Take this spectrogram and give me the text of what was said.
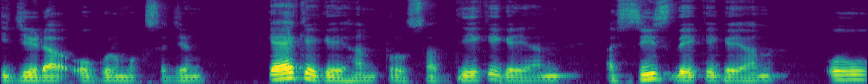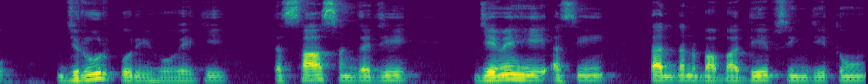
ਕਿ ਜਿਹੜਾ ਉਹ ਗੁਰਮੁਖ ਸੱਜਣ ਕਹਿ ਕੇ ਗਏ ਹਨ, ਭਰੋਸਾ ਦੇ ਕੇ ਗਏ ਹਨ, ਅਸੀਸ ਦੇ ਕੇ ਗਏ ਹਨ, ਉਹ ਜ਼ਰੂਰ ਪੂਰੀ ਹੋਵੇਗੀ। ਤਾਂ ਸਾਧ ਸੰਗਤ ਜੀ, ਜਿਵੇਂ ਹੀ ਅਸੀਂ ਧੰਨ ਧੰਨ ਬਾਬਾ ਦੀਪ ਸਿੰਘ ਜੀ ਤੋਂ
